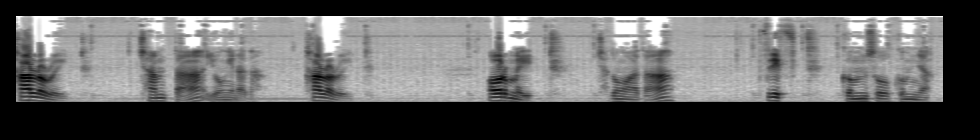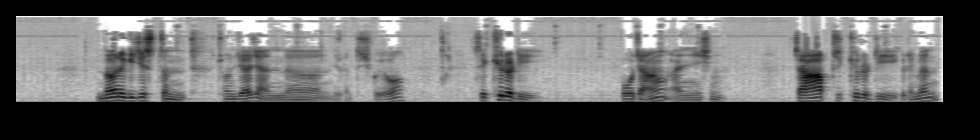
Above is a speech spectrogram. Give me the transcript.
tolerate 참다 용인하다 tolerate automate 자동화하다 thrift 검소 검약 non-existent 존재하지 않는 이런 뜻이고요. security 보장 안심 job security 그러면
